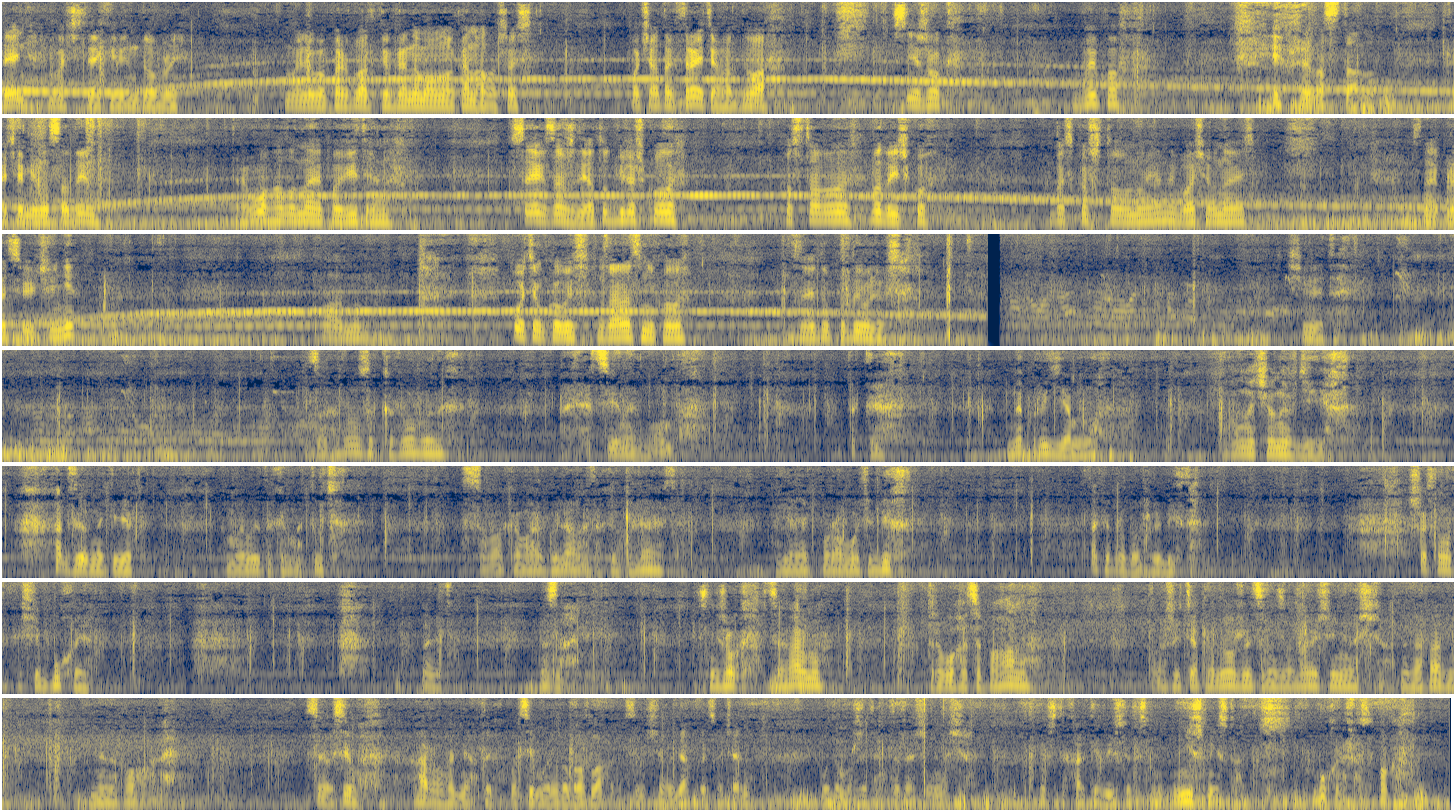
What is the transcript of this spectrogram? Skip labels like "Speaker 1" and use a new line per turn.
День, бачите, який він добрий. Ми любимо передплатки україномовного каналу. Щось початок третього, два сніжок випав і вже розтанув. Хоча мінус один. Тривога лунає повітряна. Все як завжди. А тут біля школи поставили водичку безкоштовно. Я не бачив навіть. Не знаю, працює чи ні. Ладно. Потім колись, зараз ніколи. Зайду подивлюся. Чуєте? Загроза керованих авіаційних бомб. Таке неприємно. Але нічого не вдієш. А двірники як мили, так і метуть. З собаками як гуляли, так і гуляють. Я як по роботі біг, так і продовжую бігти. Щось воно таке ще бухає. Навіть не знаю. Сніжок це гарно, тривога це погано, але життя продовжується, незважаючи ні на що. Не на гарне, не на погане. Все, всім гарного дня, тих, всім миру добра всім щиро дякую, звичайно. Будемо жити, незважаючи ні на що. Бачите, Харків більше ніж місто. Бухає щось, поки.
